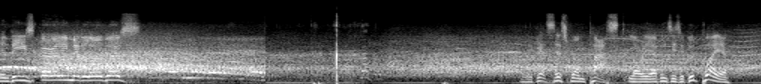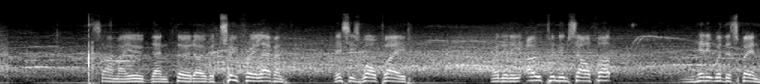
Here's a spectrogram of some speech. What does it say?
in these early middle overs. And he gets this one past Laurie Evans. He's a good player. Sam then third over, two for 11. This is well played. Did he opened himself up and hit it with the spin.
